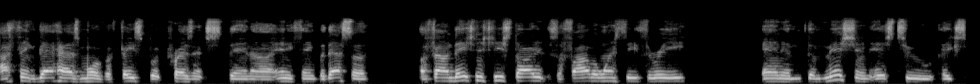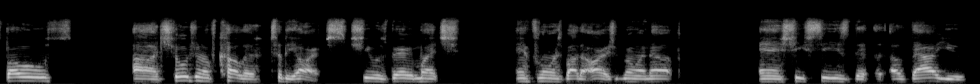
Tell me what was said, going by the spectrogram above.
I think that has more of a Facebook presence than uh, anything, but that's a, a foundation she started. It's a 501c3. And the mission is to expose uh, children of color to the arts. She was very much influenced by the arts growing up, and she sees the a value.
